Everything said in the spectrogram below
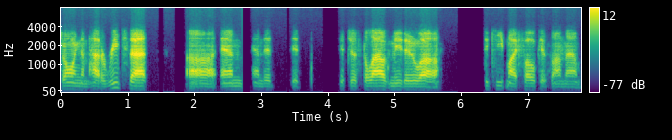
showing them how to reach that, uh, and and it it it just allows me to uh, to keep my focus on them.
